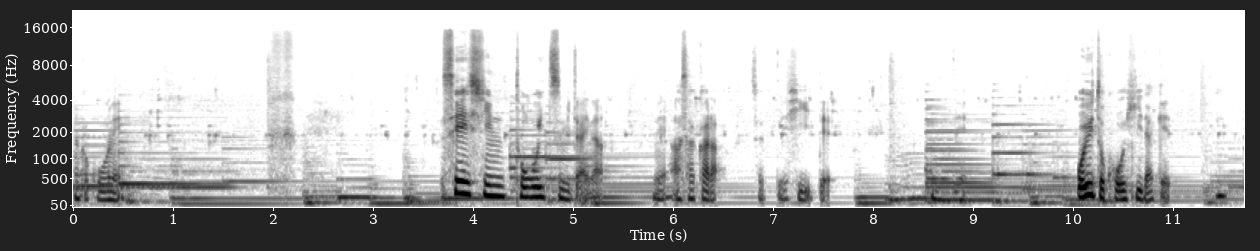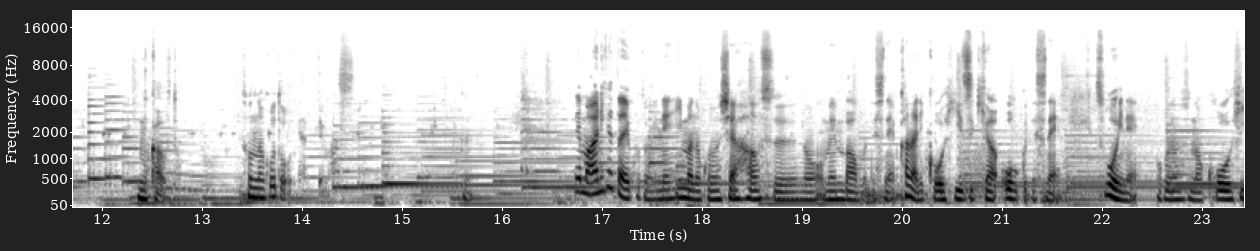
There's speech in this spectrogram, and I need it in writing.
なんかこうね、精神統一みたいな、ね、朝から。そうやって引いて、で、お湯とコーヒーだけ向かうと。そんなことをやって。でもありがたいことにね、今のこのシェアハウスのメンバーもですね、かなりコーヒー好きが多くですね、すごいね、僕のそのコーヒ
